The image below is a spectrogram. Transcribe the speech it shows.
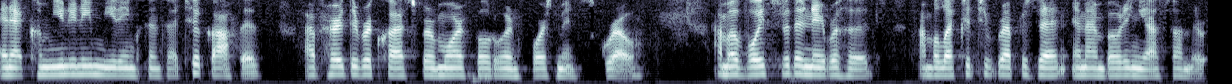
And at community meetings since I took office, I've heard the request for more photo enforcement grow. I'm a voice for the neighborhoods. I'm elected to represent, and I'm voting yes on their,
